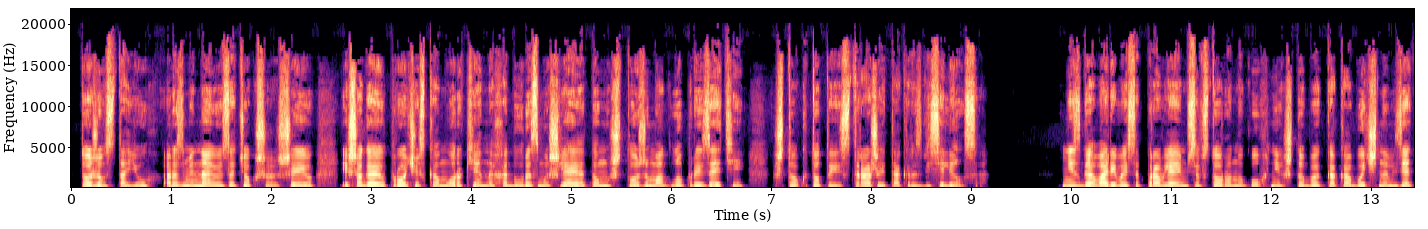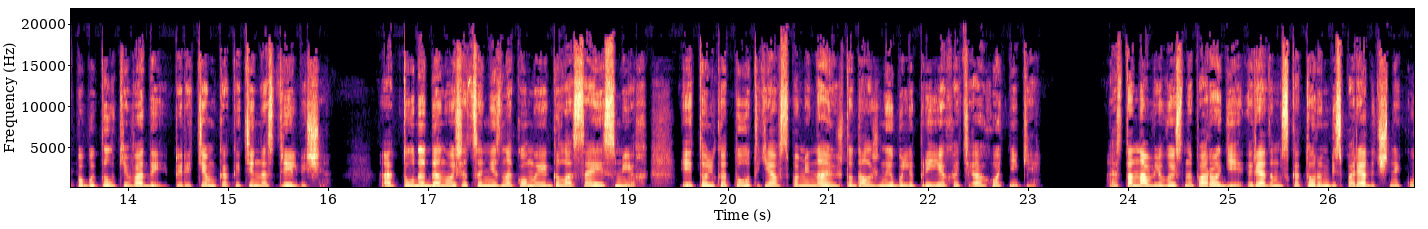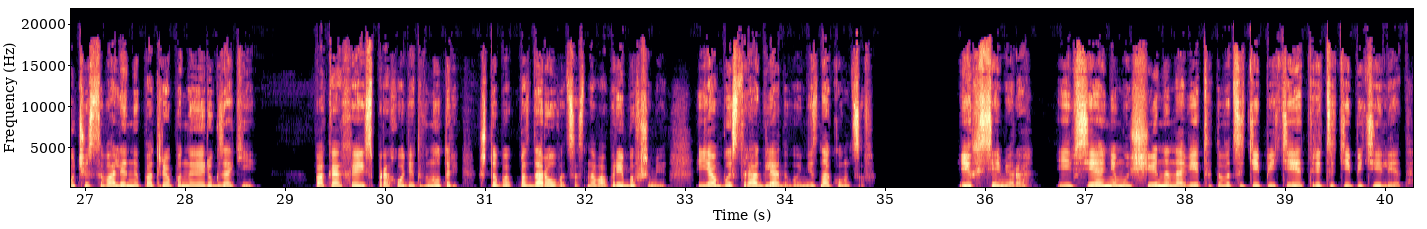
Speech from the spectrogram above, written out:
Тоже встаю, разминаю затекшую шею и шагаю прочь из коморки, на ходу размышляя о том, что же могло произойти, что кто-то из стражей так развеселился. Не сговариваясь, отправляемся в сторону кухни, чтобы, как обычно, взять по бутылке воды перед тем, как идти на стрельбище. Оттуда доносятся незнакомые голоса и смех, и только тут я вспоминаю, что должны были приехать охотники — Останавливаюсь на пороге, рядом с которым беспорядочной кучей свалены потрёпанные рюкзаки. Пока Хейс проходит внутрь, чтобы поздороваться с новоприбывшими, я быстро оглядываю незнакомцев. Их семеро, и все они мужчины на вид 25-35 лет.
